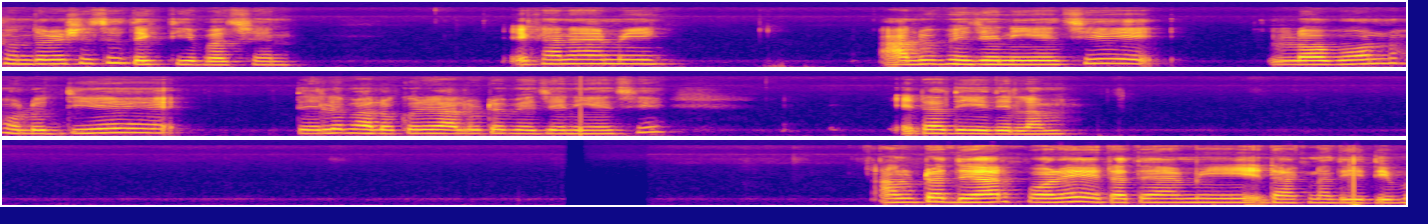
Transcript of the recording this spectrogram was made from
সুন্দর এসেছে দেখতেই পাচ্ছেন। এখানে আমি আলু ভেজে নিয়েছি, লবণ, হলুদ দিয়ে তেলে ভালো করে আলুটা ভেজে নিয়েছি, এটা দিয়ে দিলাম। আলুটা দেওয়ার পরে এটাতে আমি ঢাকনা দিয়ে দিব।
